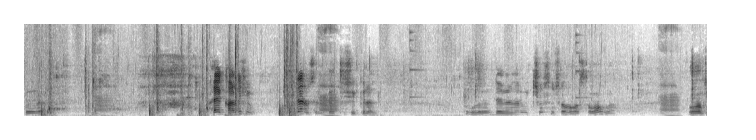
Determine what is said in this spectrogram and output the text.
Şöyle. Hey kardeşim gider misin? Evet teşekkür ederim. Burada demirlerimi kimse çalamaz tamam mı? Oldu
